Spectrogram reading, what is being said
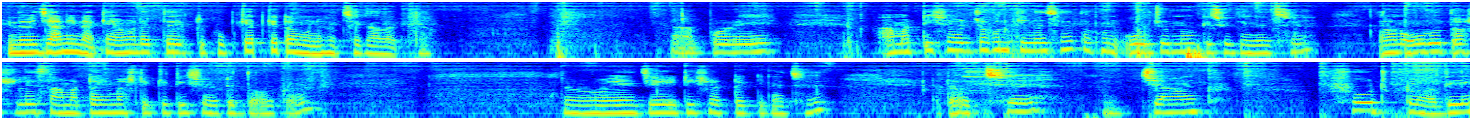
কিন্তু আমি জানি না ক্যামেরাতে একটু খুব ক্যাটক্যাটা মনে হচ্ছে কালারটা তারপরে আমার টি শার্ট যখন কিনেছে, তখন ওর জন্যও কিছু কিনেছে। কারণ ওরও তো আসলে সামার টাইম আসলে একটু টি শার্টের দরকার। তো এই যে এই টি শার্টটা কিনেছে, এটা হচ্ছে জাঙ্ক ফুড ক্লদিং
